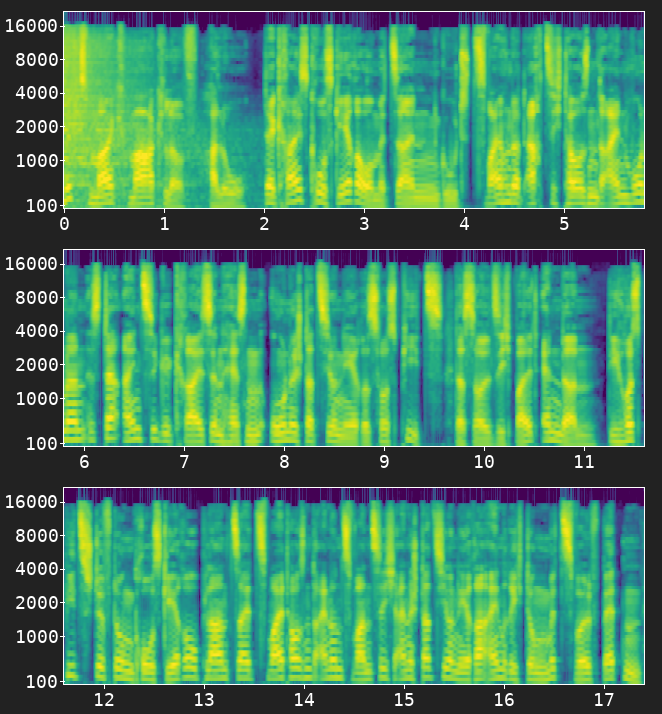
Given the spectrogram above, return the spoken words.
Mit Mike Markloff. Hallo. Der Kreis Groß-Gerau mit seinen gut 280.000 Einwohnern ist der einzige Kreis in Hessen ohne stationäres Hospiz. Das soll sich bald ändern. Die Hospizstiftung Groß-Gerau plant seit 2021 eine stationäre Einrichtung mit zwölf Betten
